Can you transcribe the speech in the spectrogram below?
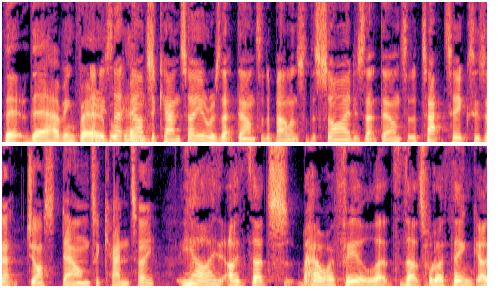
They're, they're having variable and is that down to Kante, or is that down to the balance of the side? Is that down to the tactics? Is that just down to Kante? Yeah, I, I, that's how I feel. That, that's what I think. I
